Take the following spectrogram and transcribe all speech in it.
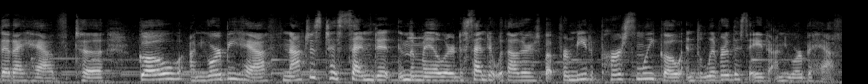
that I have to go on your behalf, not just to send it in the mail or to send it with others, but for me to personally go and deliver this aid on your behalf.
